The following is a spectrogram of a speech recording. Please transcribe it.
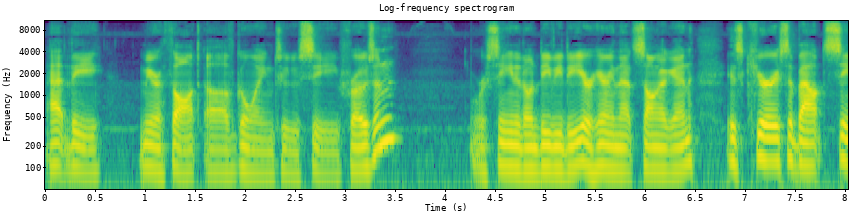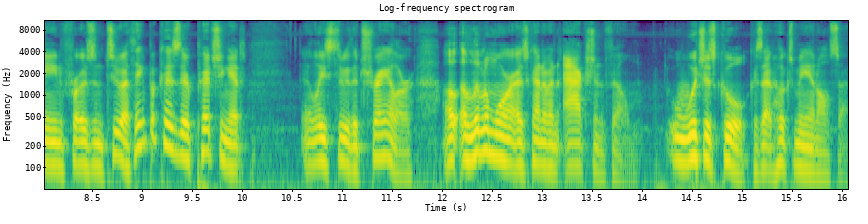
at the mere thought of going to see Frozen or seeing it on DVD or hearing that song again, is curious about seeing Frozen 2. I think because they're pitching it, at least through the trailer, a, a little more as kind of an action film, which is cool because that hooks me in also.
